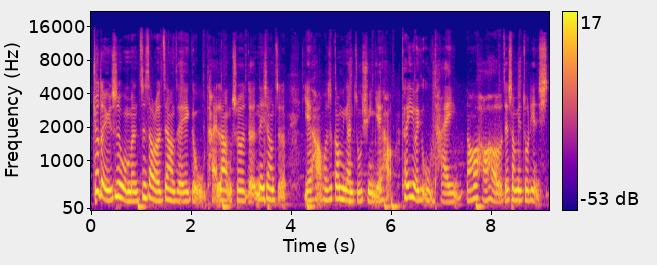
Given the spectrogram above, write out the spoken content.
就等于是我们制造了这样子的一个舞台，让所有的内向者也好，或是高敏感族群也好，可以有一个舞台，然后好好的在上面做练习。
